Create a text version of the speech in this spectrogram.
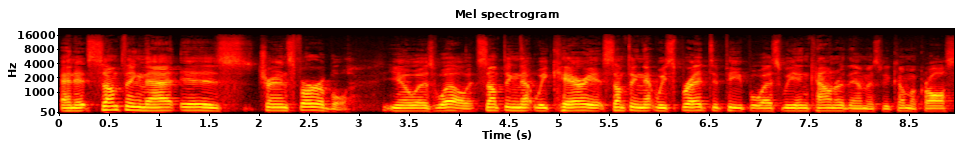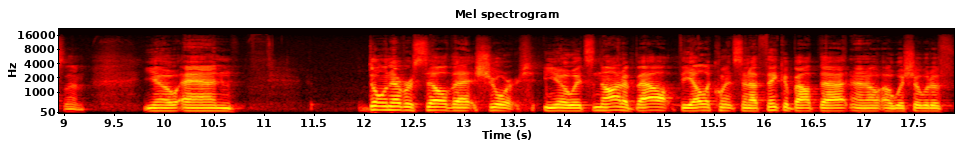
And it's something that is transferable, you know, as well. It's something that we carry, it's something that we spread to people as we encounter them, as we come across them, you know, and don't ever sell that short. You know, it's not about the eloquence, and I think about that, and I, I wish I would have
